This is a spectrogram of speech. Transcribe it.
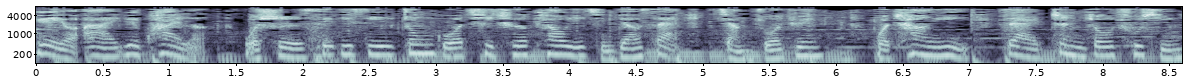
越有爱越快乐。我是 CDC 中国汽车漂移锦标赛蒋卓君，我倡议在郑州出行，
